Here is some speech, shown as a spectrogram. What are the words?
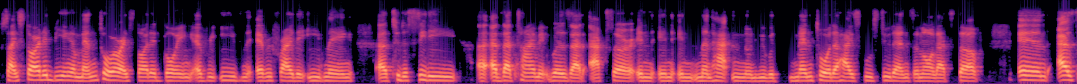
So I started being a mentor. I started going every evening, every Friday evening uh, to the city Uh, at that time, it was at AXA in, in, in Manhattan, and we would mentor the high school students and all that stuff. And as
